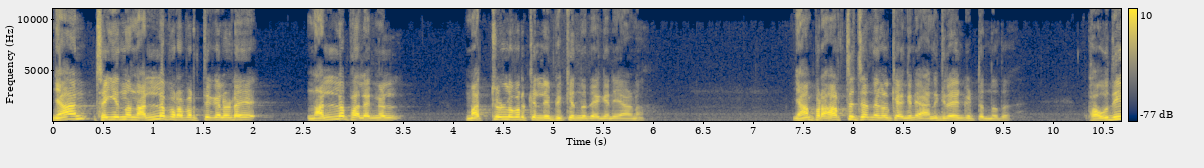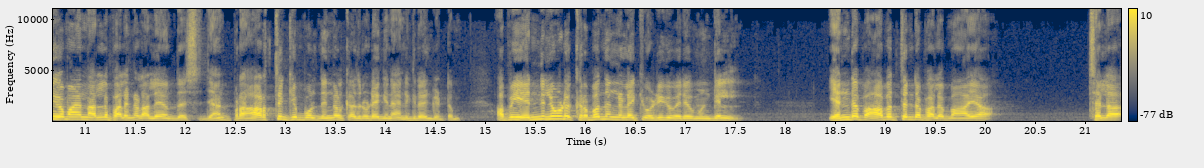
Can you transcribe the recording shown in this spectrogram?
ഞാൻ ചെയ്യുന്ന നല്ല പ്രവർത്തികളുടെ നല്ല ഫലങ്ങൾ മറ്റുള്ളവർക്ക് ലഭിക്കുന്നത് എങ്ങനെയാണ്? ഞാൻ പ്രാർത്ഥിച്ചാൽ നിങ്ങൾക്ക് എങ്ങനെ അനുഗ്രഹം കിട്ടുന്നത്? ഭൗതികമായ നല്ല ഫലങ്ങളല്ല ഞാൻ ഉദ്ദേശിച്ചത്. ഞാൻ പ്രാർത്ഥിക്കുമ്പോൾ നിങ്ങൾക്ക് അതിലൂടെ എങ്ങനെ അനുഗ്രഹം കിട്ടും? അപ്പോൾ എന്നിലൂടെ കൃപ നിങ്ങളിലേക്ക് ഒഴുകി വരുമെങ്കിൽ എന്റെ പാപത്തിന്റെ ഫലമായ ചില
